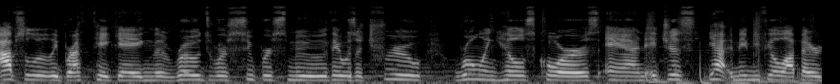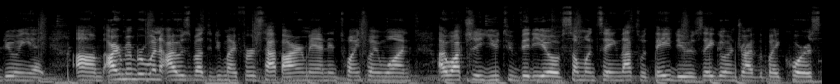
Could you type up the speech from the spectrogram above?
absolutely breathtaking. The roads were super smooth. It was a true rolling hills course and it just, yeah, it made me feel a lot better doing it. Um, I remember when I was about to do my first half Ironman in 2021, I watched a YouTube video of someone saying that's what they do is they go and drive the bike course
